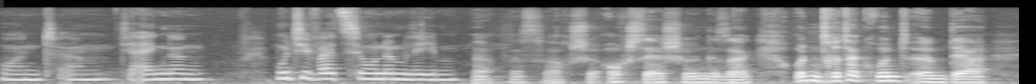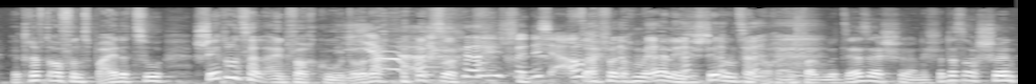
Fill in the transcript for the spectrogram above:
und ähm, die eigenen Motivation im Leben. Ja, das ist auch, schön, auch sehr schön gesagt. Und ein dritter Grund, ähm, der, der trifft auf uns beide zu, steht uns halt einfach gut, oder? Ja, also, finde ich auch. Sag doch mal ehrlich, steht uns halt auch einfach gut. Sehr, sehr schön. Ich finde das auch schön.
